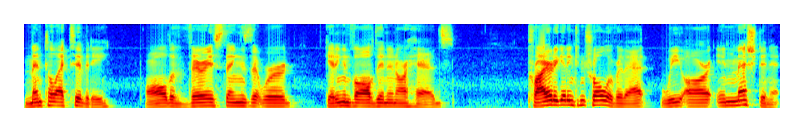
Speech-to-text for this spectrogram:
mental activity, all the various things that we're getting involved in in our heads, prior to getting control over that, we are enmeshed in it.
